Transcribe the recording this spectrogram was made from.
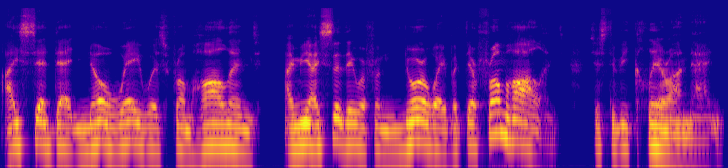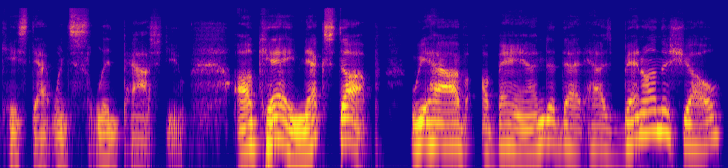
I said that No Way was from Holland. I mean, I said they were from Norway, but they're from Holland, just to be clear on that, in case that one slid past you. Okay, next up we have a band that has been on the show.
